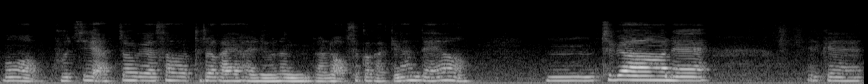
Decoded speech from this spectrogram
뭐 굳이 앞쪽에서 들어가야 할 이유는 별로 없을 것 같긴 한데요. 음, 주변에 이렇게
